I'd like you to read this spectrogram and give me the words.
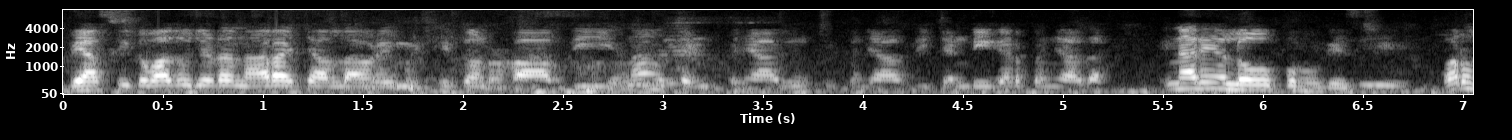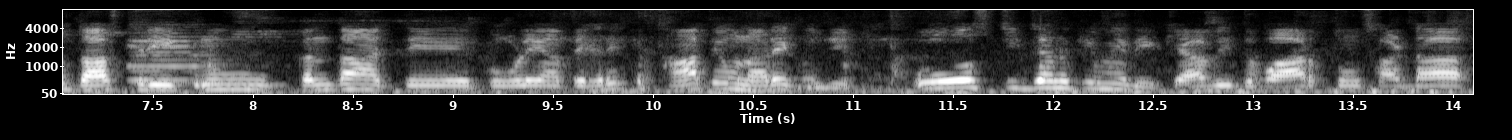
82 ਤੋਂ ਬਾਅਦ ਉਹ ਜਿਹੜਾ ਨਾਰਾ ਚੱਲਦਾ ਉਰੇ ਮਿੱਠੀ ਤੋਂ ਰਬਾਬ ਦੀ ਹਨਾ? ਚੰ- ਪੰਜਾਬ ਯੂਨੀਵਰਸਿਟੀ ਪੰਜਾਬ ਦੀ ਚੰਡੀਗੜ੍ਹ ਪੰਜਾਬ ਦਾ ਨਾਰੇ ਅਲੋਪ ਹੋ ਗਏ ਸੀ। ਪਰ ਉਹ 10 ਤਰੀਕ ਨੂੰ ਕੰਧਾਂ ਤੇ, ਕੋਲਿਆਂ ਤੇ ਹਰ ਇੱਕ ਥਾਂ ਤੇ ਉਹ ਨਾਰੇ ਗੁੰਜੇ ਉਸ ਚੀਜ਼ਾਂ ਨੂੰ ਕਿਵੇਂ ਦੇਖਿਆ ਵੀ ਦੁਬਾਰ ਤੋਂ ਸਾਡਾ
